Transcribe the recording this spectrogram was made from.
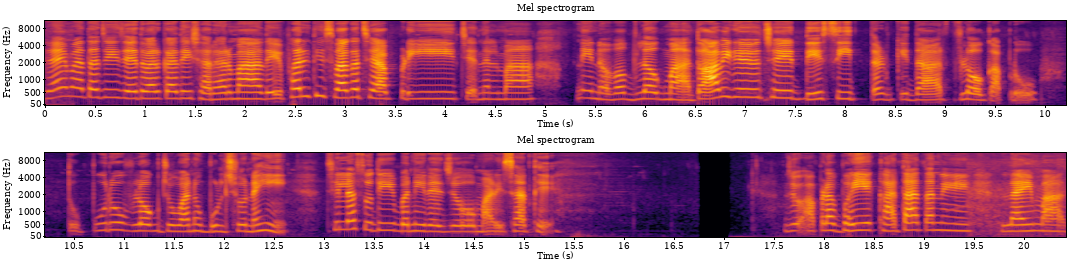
જય માતાજી, જય દ્વારકાધીશ, હર મહાદેવ. ફરીથી સ્વાગત છે આપણી ચેનલમાં અને નવા વ્લોગમાં. તો આવી ગયો છે દેશી તડકેદાર વ્લોગ આપણો. તો પૂરો વ્લોગ જોવાનું ભૂલશો નહીં. છેલ્લા સુધી બની રહેજો મારી સાથે. જો આપણા ભાઈએ ખાતા હતા ને લાઈમાં,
